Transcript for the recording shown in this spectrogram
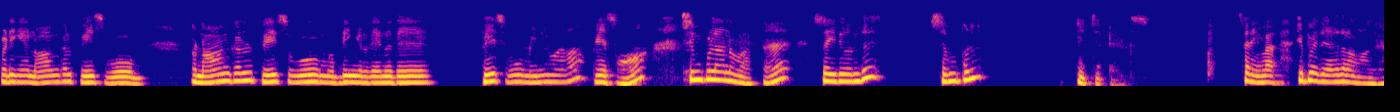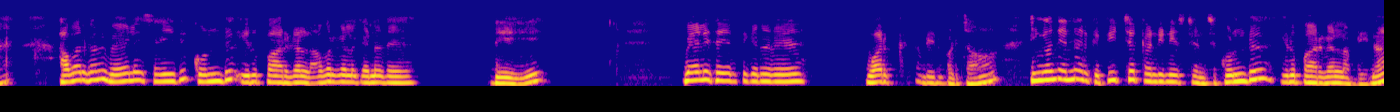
படிங்க நாங்கள் பேசுவோம். இப்போ நாங்கள் பேசுவோம் அப்படிங்கிறது என்னது? பேசுவோம் இனிமே தான் பேசுவோம். சிம்பிளான வார்த்தை. ஸோ இது வந்து சிம்பிள் ஃபியூச்சர் சரிங்களா? இப்போ இது எழுதலாம் வாங்க. அவர்கள் வேலை செய்து கொண்டு இருப்பார்கள். அவர்களுக்கு என்னது? தி வேலை செய்யறதுக்கு என்னது? ஒர்க் அப்படின்னு படித்தோம் இங்கே வந்து என்ன இருக்குது ஃபீச்சர் கண்டினியூஸ் டென்ஸ் கொண்டு இருப்பார்கள் அப்படின்னா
